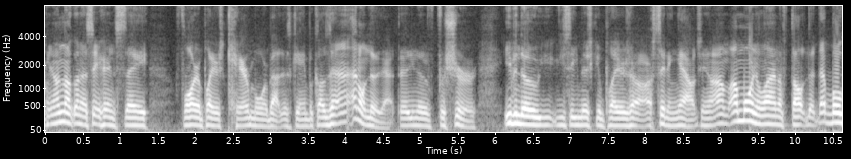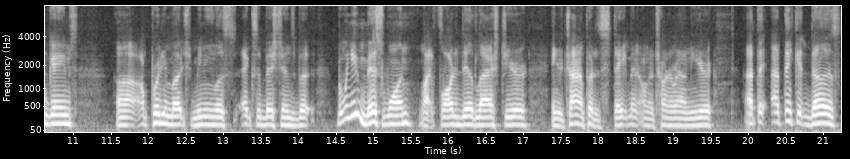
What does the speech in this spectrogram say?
You know, I'm not going to sit here and say Florida players care more about this game because I don't know that, you know, for sure. Even though you, see Michigan players are, are, sitting out, you know, I'm, I'm more in the line of thought that that bowl games uh, are pretty much meaningless exhibitions. But but when you miss one like Florida did last year, and you're trying to put a statement on a turnaround year, I think I think it does,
